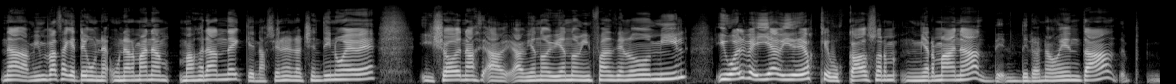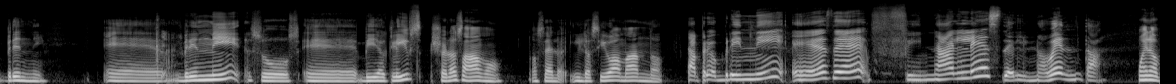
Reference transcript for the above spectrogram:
nada, a mí me pasa que tengo una, una hermana más grande que nació en el 89 y yo nac- a- habiendo viviendo mi infancia en los 2000, igual veía videos que buscaba su mi hermana de, de los 90, Britney. Eh, Britney, sus eh, videoclips, yo los amo, o sea, lo- y los sigo amando. Ah, pero Britney es de finales del 90. Bueno,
